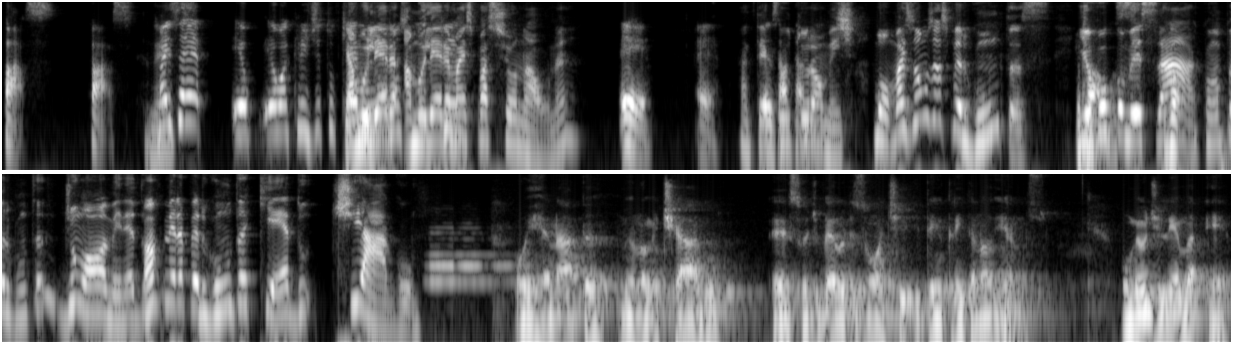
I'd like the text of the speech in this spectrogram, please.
Faz faz. Né? Mas é, eu, eu acredito que, que a é mulher a mulher é mais passional, né? É, é. Até exatamente. culturalmente. Bom, mas vamos às perguntas. E vamos, eu vou começar vamos. com a pergunta de um homem, né? Uma primeira pergunta que é do Tiago. Oi, Renata. Meu nome é Tiago. é, sou de Belo Horizonte e tenho 39 anos. O meu dilema é:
